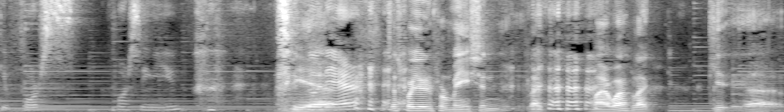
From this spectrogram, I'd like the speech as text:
keep force forcing you to go there. Just for your information, like my wife, like ki- uh,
